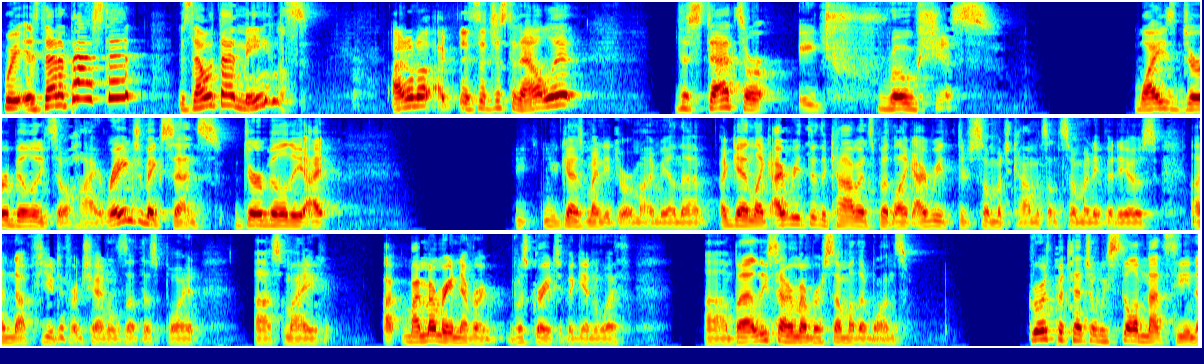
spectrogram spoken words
Wait, is that a bastet? Is that what that means? I don't know. Is it just an outlet? The stats are atrocious. Why is durability so high? Range makes sense. Durability, I. you- guys might need to remind me on that. Again, like I read through the comments, but like I read through so much comments on so many videos on a few different channels at this point. Uh, so my uh, my memory never was great to begin with, uh, but at least I remember some other ones. Growth potential we still have not seen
